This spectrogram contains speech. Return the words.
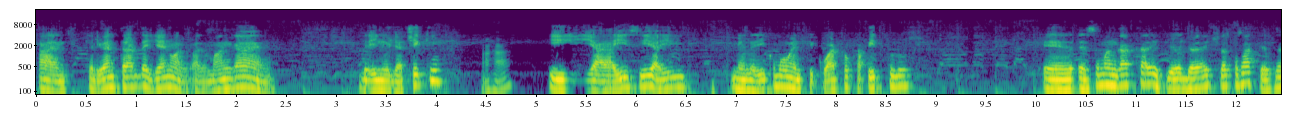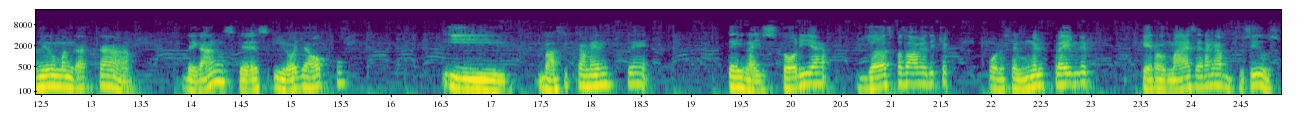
que le iba a entrar de lleno al, manga de, Inuyachiki. Y, ahí sí, ahí me leí como 24 capítulos. eh, ese mangaka, yo, yo he dicho la cosa que es el mismo mangaka de Gans, que es Hiroya Oppo. Y básicamente de la historia, yo la vez pasada había dicho, por según el trailer, que los maes eran abducidos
